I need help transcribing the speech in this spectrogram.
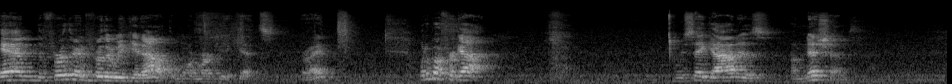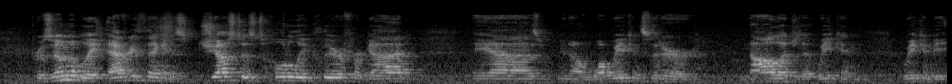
And the further and further we get out, the more murky it gets, right? What about for God? We say God is omniscient, presumably everything is just as totally clear for God as, you know, what we consider knowledge that we can we can be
